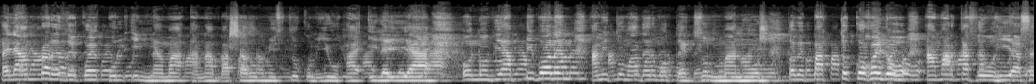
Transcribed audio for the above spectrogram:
তাইলে আমরা যে কয়, কুল ইন্নামা আনা বাশারুম মিসলুকুম ইউহা ইলাইয়া। ও নবী, আপনি বলেন, আমি তোমাদের মতো একজন মানুষ। তবে পার্থক্য হইল, আমার কাছে ওহি আছে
